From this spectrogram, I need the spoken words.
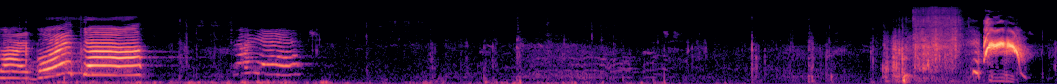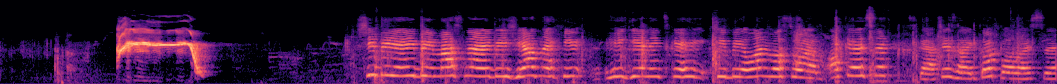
Barbojka! Co je? Šiby, ryby, masné ryby, žiadne chy- hygienické chy- chyby len vo svojom okrese, skáče zajko po lese.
